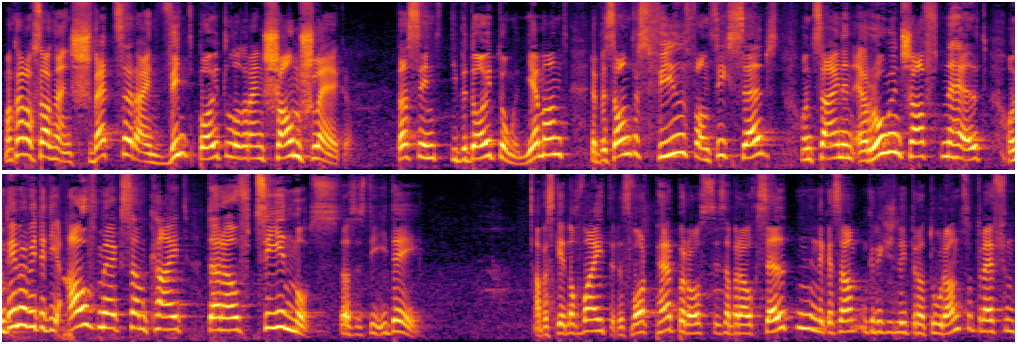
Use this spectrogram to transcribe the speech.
Man kann auch sagen ein Schwätzer, ein Windbeutel oder ein Schaumschläger. Das sind die Bedeutungen. Jemand, der besonders viel von sich selbst und seinen Errungenschaften hält und immer wieder die Aufmerksamkeit darauf ziehen muss. Das ist die Idee. Aber es geht noch weiter. Das Wort Perperos ist aber auch selten in der gesamten griechischen Literatur anzutreffen,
